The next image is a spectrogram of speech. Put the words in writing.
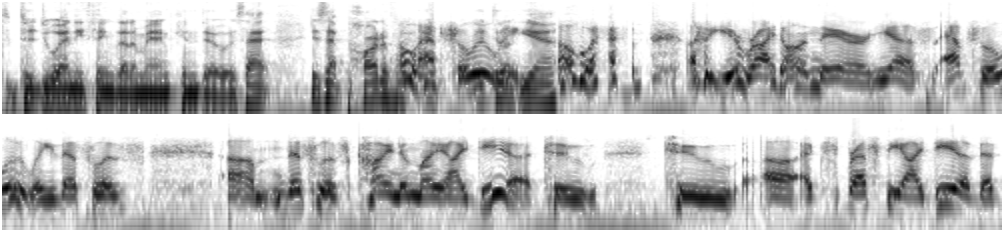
to do anything that a man can do. Is that is that part of Oh, what you- you absolutely. Yeah. Oh, you're right on there. Yes, absolutely. This was um, this was kind of my idea to to uh, express the idea that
